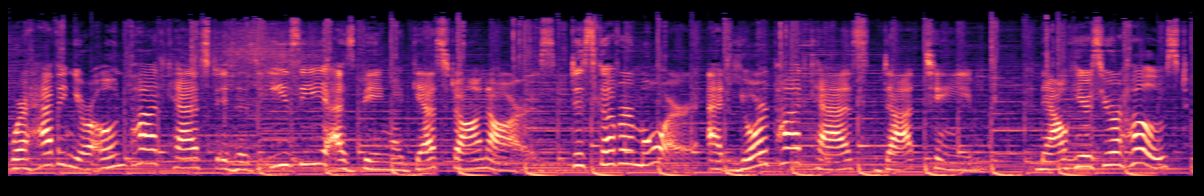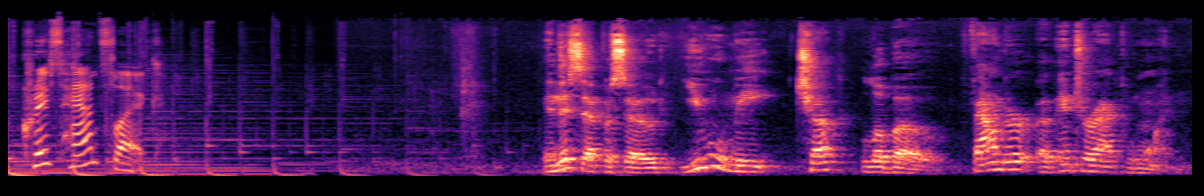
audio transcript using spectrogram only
where having your own podcast is as easy as being a guest on ours. Discover more at yourpodcast.team. Now, here's your host, Chris Hanslik. In this episode, you will meet Chuck Leblo, founder of Interact One.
